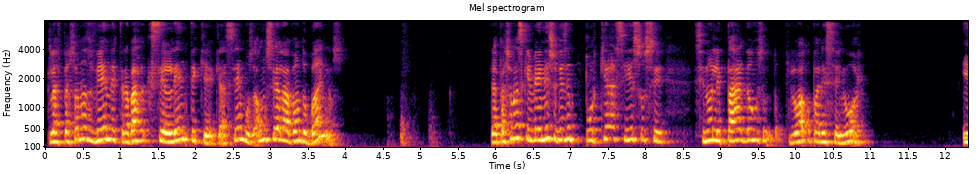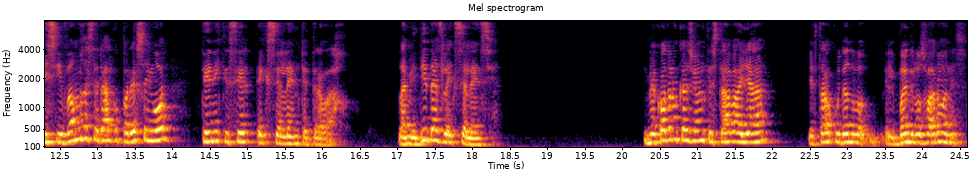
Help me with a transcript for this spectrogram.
Que las personas ven el trabajo excelente que, que hacemos, aún sea lavando baños. Las personas que ven eso dicen, ¿por qué hace eso si, si no le pagan? Lo hago para el Señor. Y si vamos a hacer algo para el Señor, tiene que ser excelente el trabajo. La medida es la excelencia. Me acuerdo una ocasión que estaba allá, estaba cuidando el baño de los varones,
